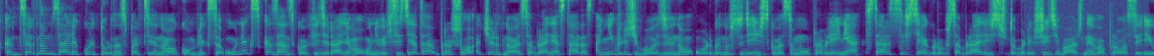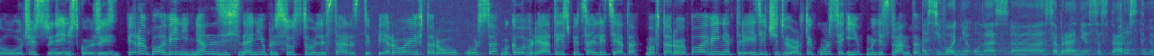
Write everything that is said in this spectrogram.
В концертном зале культурно-спортивного комплекса «Уникс» Казанского федерального университета прошло очередное собрание старост. Они ключевое звено органов студенческого самоуправления. Старосты всех групп собрались, чтобы решить важные вопросы и улучшить студенческую жизнь. В первой половине дня на заседании присутствовали старосты первого и второго курса, бакалавриата и специалитета. Во второй половине третий, четвертый курсы и магистранты. Сегодня у нас э, собрание со старостами,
